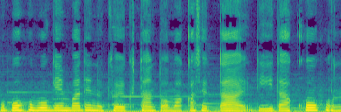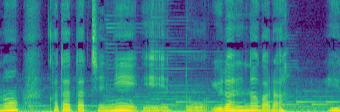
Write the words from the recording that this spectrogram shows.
ほぼほぼ現場での教育担当を任せたリーダー候補の方たちに、えーと、委ねながら、えー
